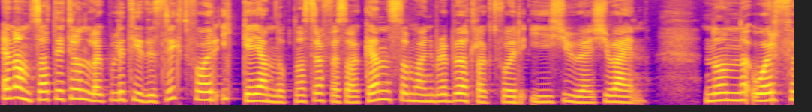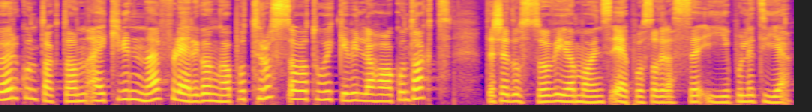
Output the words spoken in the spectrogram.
En ansatt i Trøndelag politidistrikt får ikke gjenåpna straffesaken som han ble bøtelagt for i 2021. Noen år før kontakta han ei kvinne flere ganger på tross av at hun ikke ville ha kontakt. Det skjedde også via mannens e-postadresse i politiet.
